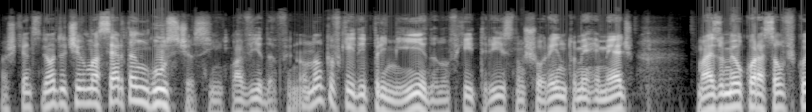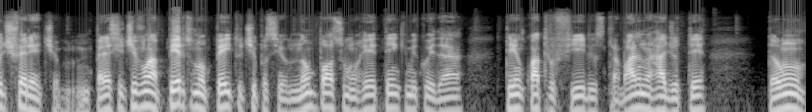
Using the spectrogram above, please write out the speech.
Acho que antes de ontem eu tive uma certa angústia, assim, com a vida. Não, não que eu fiquei deprimido, não fiquei triste, não chorei, não tomei remédio, mas o meu coração ficou diferente. Parece que tive um aperto no peito, tipo assim, eu não posso morrer, tenho que me cuidar. Tenho quatro filhos, trabalho na Rádio T. Então,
